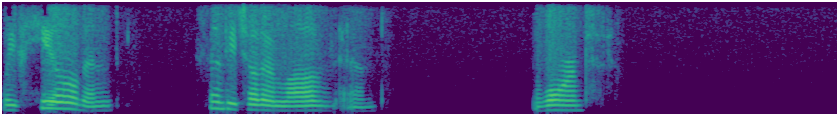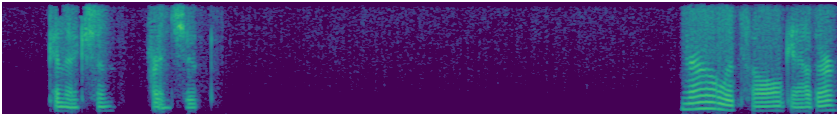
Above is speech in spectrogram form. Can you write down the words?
We've healed and sent each other love and warmth, connection, friendship. Now let's all gather.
